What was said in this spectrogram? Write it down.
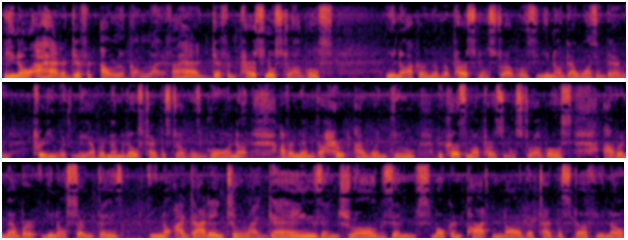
you know, I had a different outlook on life. I had different personal struggles. You know, I can remember personal struggles. You know, that wasn't very pretty with me. I remember those type of struggles growing up. I remember the hurt I went through because of my personal struggles. I remember, you know, certain things, you know, I got into like gangs and drugs and smoking pot and all that type of stuff, you know.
